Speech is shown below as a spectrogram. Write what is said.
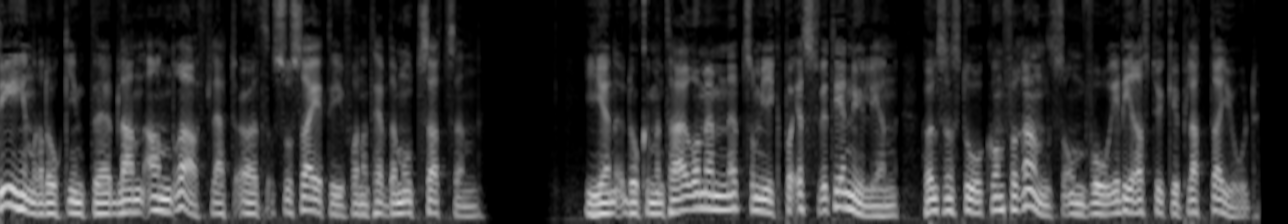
Det hindrar dock inte bland andra Flat Earth Society från att hävda motsatsen. I en dokumentär om ämnet som gick på SVT nyligen hölls en stor konferens om vår i deras tycke platta jord.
